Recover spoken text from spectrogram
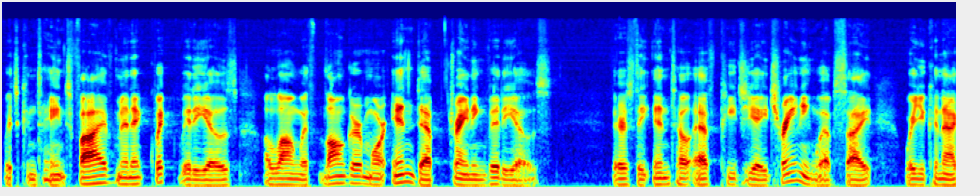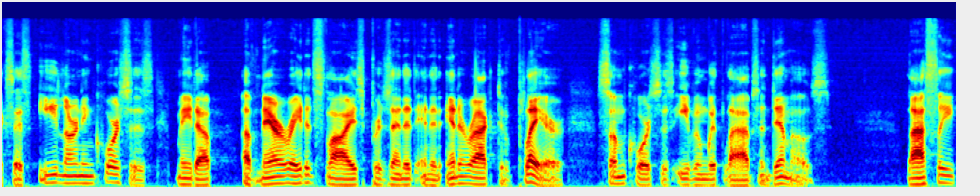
which contains 5-minute quick videos along with longer, more in-depth training videos. There's the Intel FPGA training website, where you can access e-learning courses made up of narrated slides presented in an interactive player, some courses even with labs and demos. Lastly,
